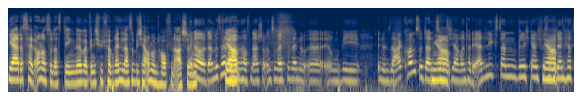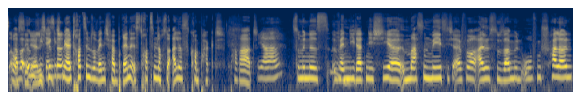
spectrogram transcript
Ja, das ist halt auch noch so das Ding, ne? Weil wenn ich mich verbrennen lasse, bin ich ja auch nur ein Haufen Asche. Genau, dann bist du halt ja. auch nur ein Haufen Asche. Und zum Beispiel, wenn du äh, irgendwie in den Sarg kommst und dann ja. 20 Jahre unter der Erde liegst, dann will ich gar nicht wissen, ja. wie dein Herz aussieht. Aber irgendwie denke ich mir halt trotzdem so, wenn ich verbrenne, ist trotzdem noch so alles kompakt parat. Ja. Zumindest, hm. wenn die das nicht hier massenmäßig einfach alles zusammen in den Ofen schallern,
